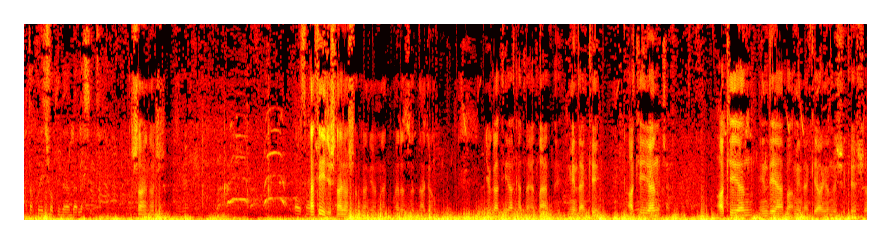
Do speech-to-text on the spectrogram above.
Hát akkor itt sok minden ember lesz itt. Sajnos. Hát így is nagyon sokan jönnek, mert ez nagyon nyugatiak, hát lehet látni. Mindenki. Aki jön, aki jön Indiába, mindenki eljön Rishikésre.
